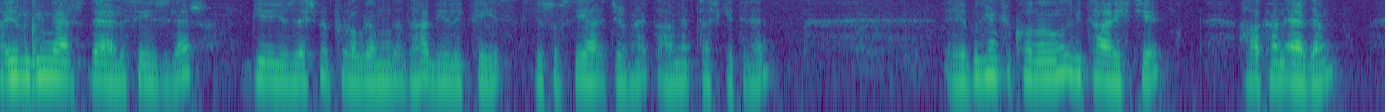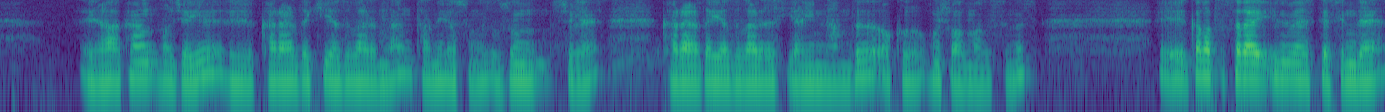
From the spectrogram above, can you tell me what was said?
Hayırlı günler değerli seyirciler. Bir yüzleşme programında daha birlikteyiz. Yusuf Ziya Cömert, Ahmet Taş getiren. E, bugünkü konuğumuz bir tarihçi. Hakan Erdem. E, Hakan Hoca'yı e, karardaki yazılarından tanıyorsunuz uzun süre. Kararda yazıları yayınlandı, okumuş olmalısınız. E, Galatasaray Üniversitesi'nde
